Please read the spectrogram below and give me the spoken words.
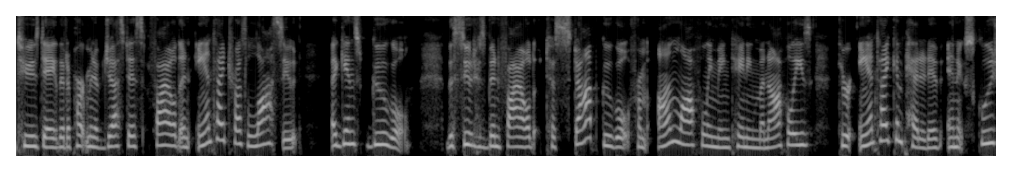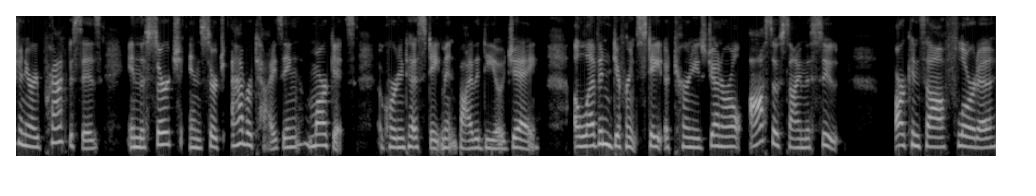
Tuesday, the Department of Justice filed an antitrust lawsuit against Google. The suit has been filed to stop Google from unlawfully maintaining monopolies through anti competitive and exclusionary practices in the search and search advertising markets, according to a statement by the DOJ. Eleven different state attorneys general also signed the suit. Arkansas, Florida,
